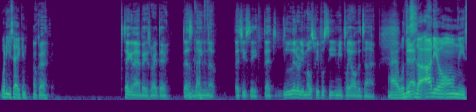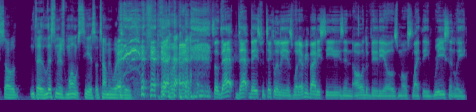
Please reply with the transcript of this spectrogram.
What are you taking? Okay taking that bass right there. That's okay. leaning up that you see. That literally most people see me play all the time. All right. Well, this that, is audio only, so the listeners won't see it. So tell me what it is. right. So that that bass particularly is what everybody sees in all of the videos, most likely recently,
